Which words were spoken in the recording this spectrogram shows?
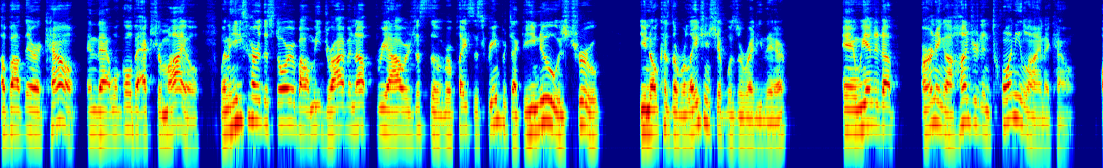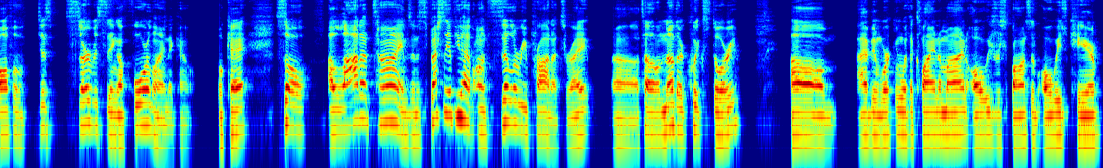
about their account and that will go the extra mile. When he's heard the story about me driving up three hours just to replace the screen protector, he knew it was true, you know, because the relationship was already there. And we ended up earning a 120 line account off of just servicing a four line account. Okay. So a lot of times, and especially if you have ancillary products, right? Uh, I'll tell another quick story. Um, I've been working with a client of mine, always responsive, always care.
